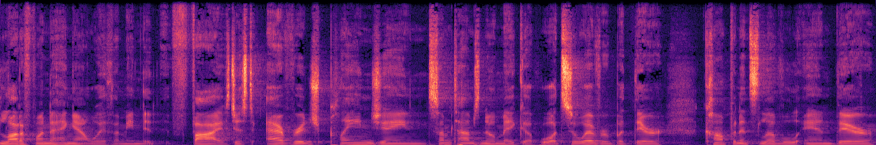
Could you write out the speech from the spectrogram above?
a lot of fun to hang out with. I mean, fives, just average, plain Jane, sometimes no makeup whatsoever, but their confidence level and their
